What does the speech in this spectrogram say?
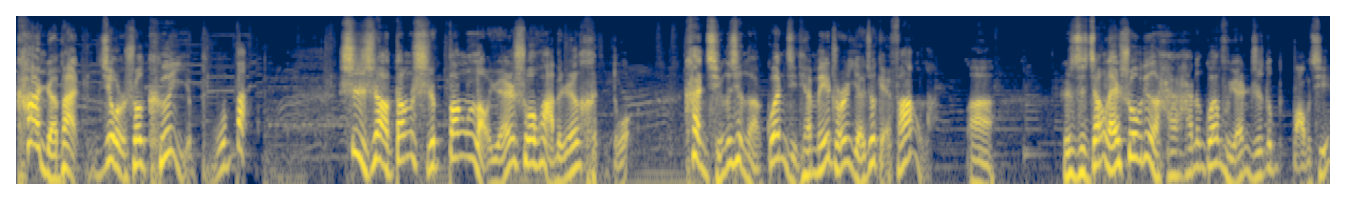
看着办，就是说可以不办。事实上，当时帮老袁说话的人很多，看情形啊，关几天没准也就给放了啊。这将来说不定还还能官复原职都保不齐。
